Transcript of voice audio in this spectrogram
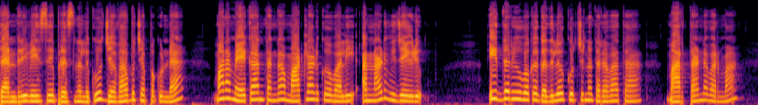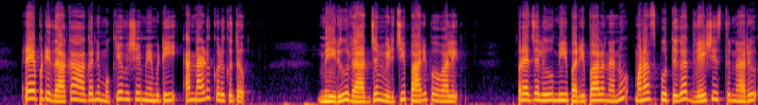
తండ్రి వేసే ప్రశ్నలకు జవాబు చెప్పకుండా మనం ఏకాంతంగా మాట్లాడుకోవాలి అన్నాడు విజయుడు. ఇద్దరూ ఒక గదిలో కూర్చున్న తర్వాత మార్తాండవర్మ రేపటి దాకా ఆగని ముఖ్య విషయం ఏమిటి? అన్నాడు కొడుకుతో. మీరు రాజ్యం విడిచి పారిపోవాలి. ప్రజలు మీ పరిపాలనను మనస్ఫూర్తిగా ద్వేషిస్తున్నారు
